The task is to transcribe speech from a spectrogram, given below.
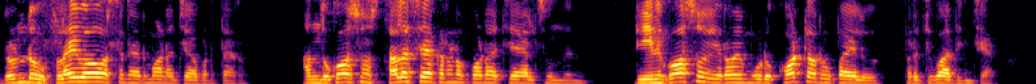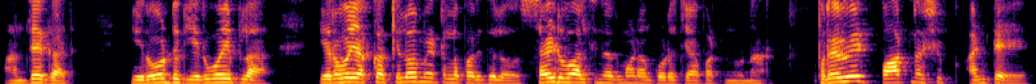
రెండు ఫ్లైఓవర్స్ నిర్మాణం చేపడతారు. అందుకోసం స్థల సేకరణ కూడా చేయాల్సి ఉంది. దీనికోసం ఇరవై మూడు కోట్ల రూపాయలు ప్రతిపాదించారు. అంతేకాదు ఈ రోడ్డుకి ఇరువైపులా ఇరవై ఒక్క కిలోమీటర్ల పరిధిలో సైడ్ వాల్స్ నిర్మాణం కూడా చేపట్టనున్నారు. ప్రైవేట్ పార్ట్నర్షిప్ అంటే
